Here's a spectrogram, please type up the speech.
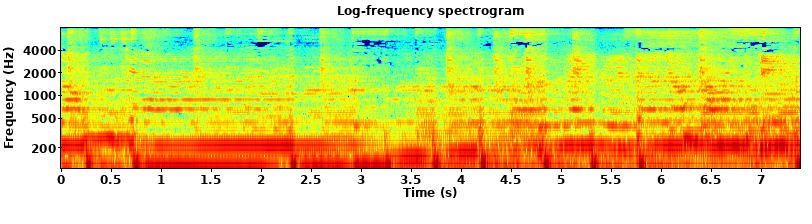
ngóng cha người sẽ nhớ nhau đi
